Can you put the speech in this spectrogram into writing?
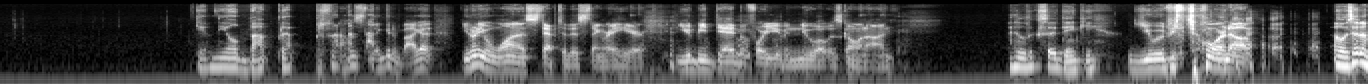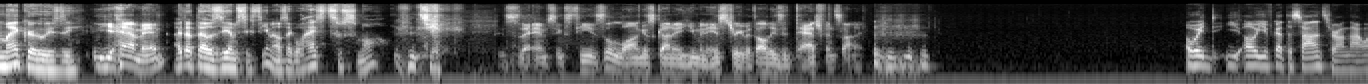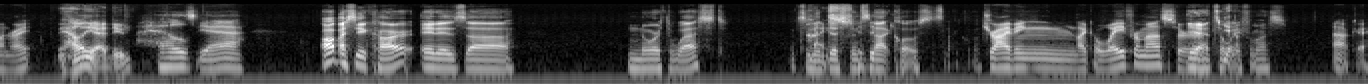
Give him the old bop, blep, I was thinking about. I got. You don't even want to step to this thing right here. You'd be dead before you even knew what was going on. It looks so dinky. You would be torn up. Oh, is that a micro Uzi? yeah, man. I thought that was the M16. I was like, why is it so small? this is the M16. It's the longest gun in human history with all these attachments on it. oh wait, you, oh you've got the silencer on that one, right? Hell yeah, dude. Hell's yeah. Oh, I see a car. It is uh northwest. It's in the distance, not close. It's not close. Driving like away from us, or Yeah, it's away Yeah. from us. Ah, okay.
